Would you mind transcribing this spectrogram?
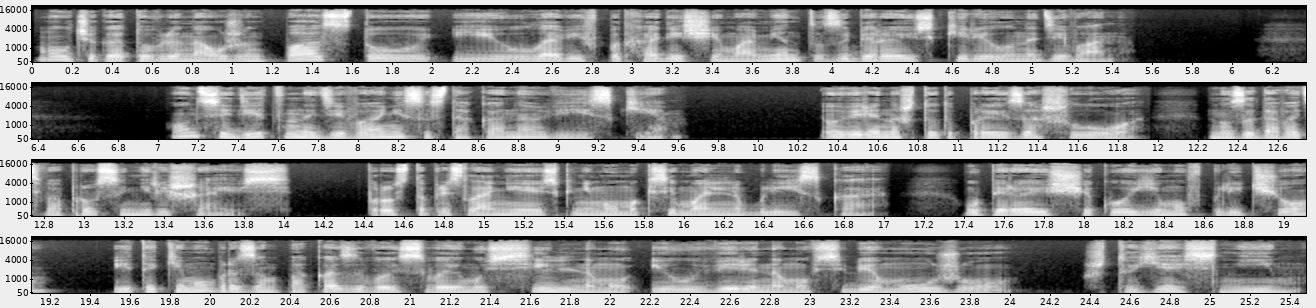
Молча готовлю на ужин пасту и, уловив подходящий момент, забираюсь к Кириллу на диван. Он сидит на диване со стаканом виски. Уверена, что-то произошло, но задавать вопросы не решаюсь. Просто прислоняюсь к нему максимально близко, упираюсь щекой ему в плечо и таким образом показываю своему сильному и уверенному в себе мужу, что я с ним.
